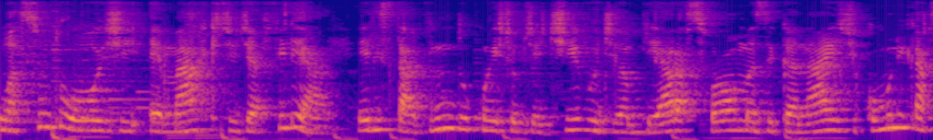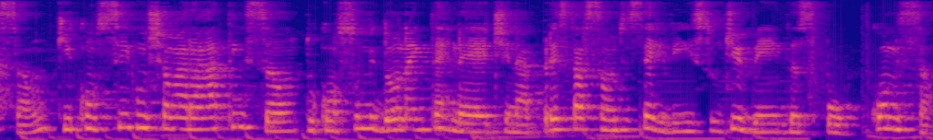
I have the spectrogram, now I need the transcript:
O assunto hoje é marketing de afiliado. Ele está vindo com este objetivo de ampliar as formas e canais de comunicação que consigam chamar a atenção do consumidor na internet na prestação de serviço de vendas por comissão.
